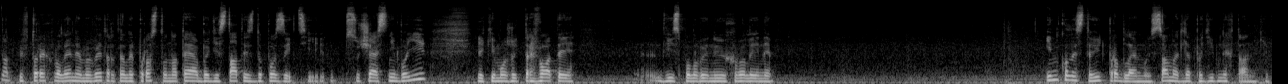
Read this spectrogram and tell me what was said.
От півтори хвилини ми витратили просто на те, аби дістатись до позиції. Сучасні бої, які можуть тривати 2,5 хвилини. Інколи стають проблемою саме для подібних танків.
